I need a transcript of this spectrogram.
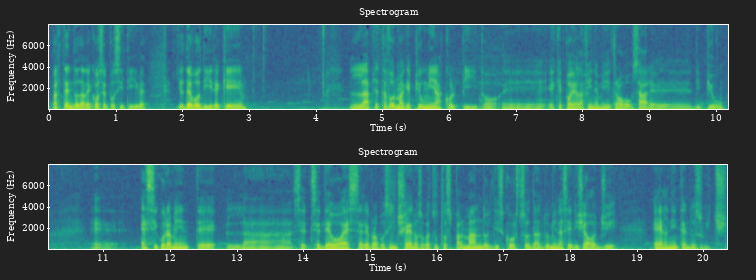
partendo dalle cose positive, io devo dire che la piattaforma che più mi ha colpito e, e che poi alla fine mi ritrovo a usare di più eh, è sicuramente la, se, se, devo essere proprio sincero, soprattutto spalmando il discorso dal 2016 a oggi, è la Nintendo Switch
